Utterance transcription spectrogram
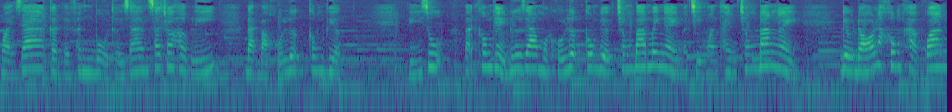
Ngoài ra cần phải phân bổ thời gian sao cho hợp lý, đảm bảo khối lượng công việc. Ví dụ, bạn không thể đưa ra một khối lượng công việc trong 30 ngày mà chỉ hoàn thành trong 3 ngày. Điều đó là không khả quan.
